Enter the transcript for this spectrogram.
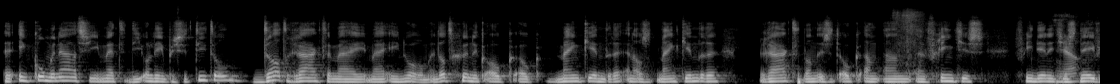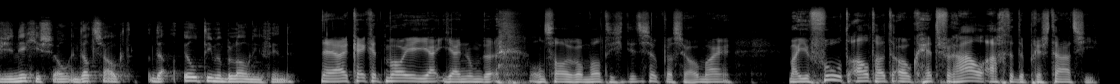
Eh, in combinatie met die Olympische titel. Dat raakte mij, mij enorm. En dat gun ik ook, ook mijn kinderen. En als het mijn kinderen raakt, dan is het ook aan, aan, vriendjes, vriendinnetjes, ja. neefjes en nichtjes zo. En dat zou ik de ultieme beloning vinden. Nou ja, kijk, het mooie, jij, jij noemde ons al romantisch. Dit is ook wel zo. Maar, maar je voelt altijd ook het verhaal achter de prestatie.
